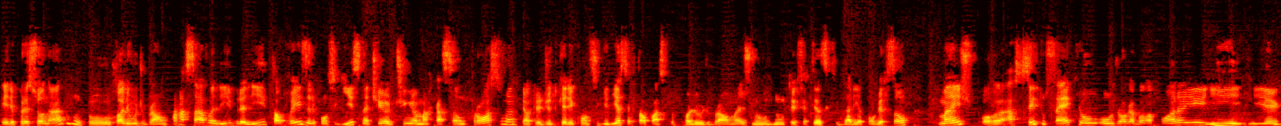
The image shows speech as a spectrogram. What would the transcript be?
Ele pressionado, o Hollywood Brown passava livre ali, talvez ele conseguisse, né? Tinha, tinha marcação próxima. Eu acredito que ele conseguiria acertar o passe pro Hollywood Brown, mas não, não tenho certeza que daria conversão mas, porra, aceita o sec ou, ou joga a bola fora e, e, e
